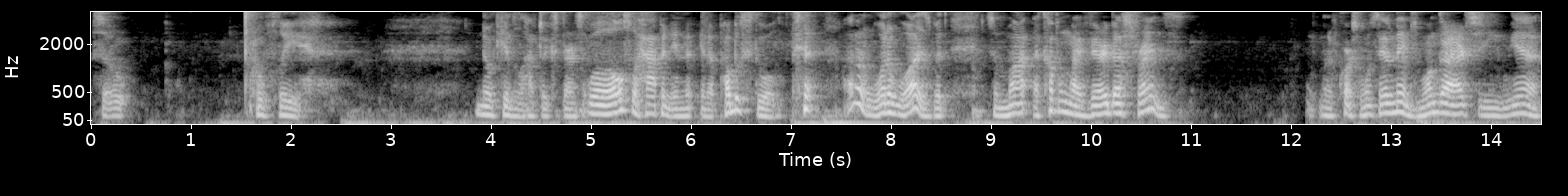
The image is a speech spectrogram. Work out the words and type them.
So hopefully no kids will have to experience it. Well, it also happened in in a public school. I don't know what it was, but so my a couple of my very best friends and of course, I won't say their names. One guy actually, yeah,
